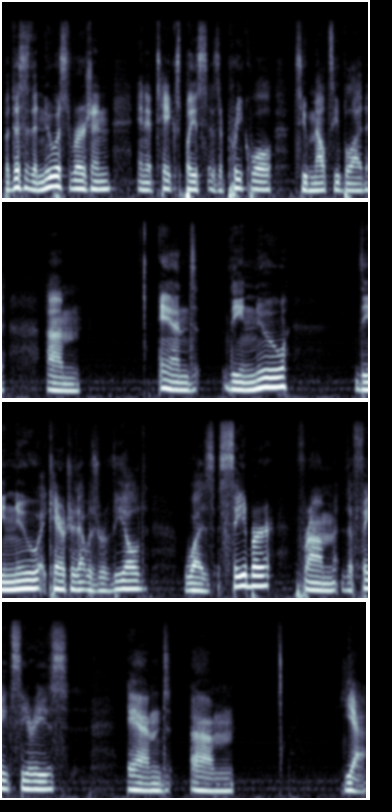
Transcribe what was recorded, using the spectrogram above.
But this is the newest version, and it takes place as a prequel to Melty Blood. Um, and the new the new character that was revealed was Saber from the Fate series, and um, yeah,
